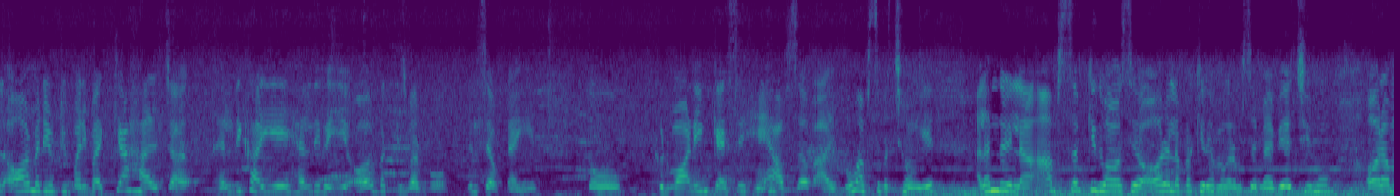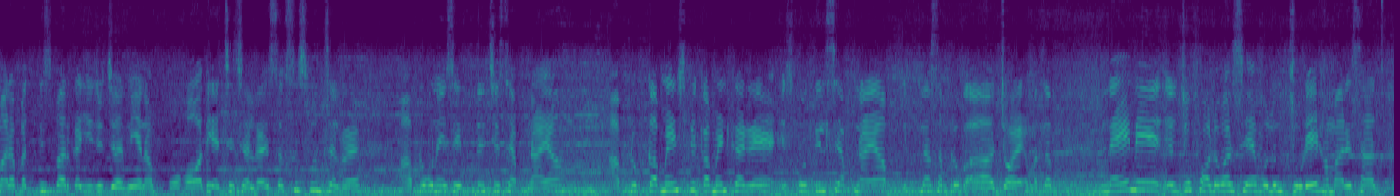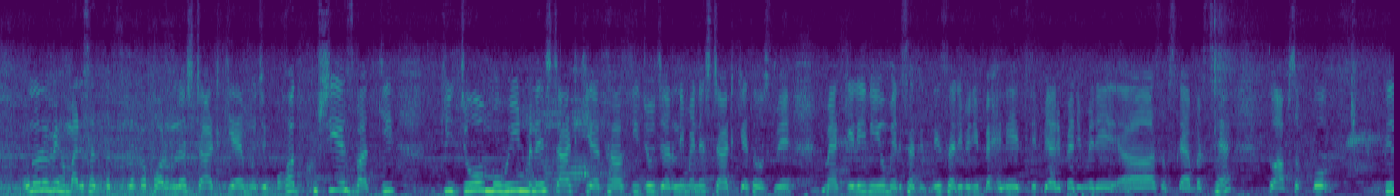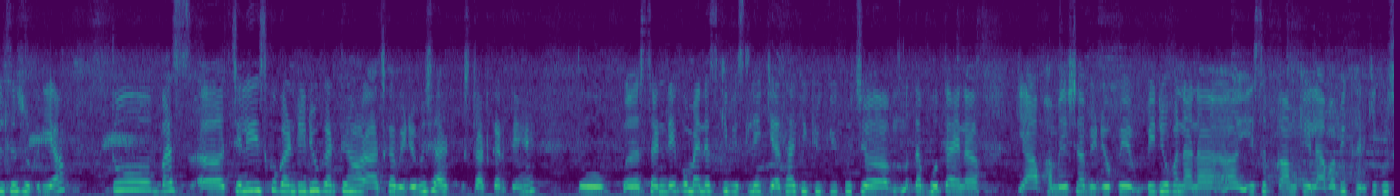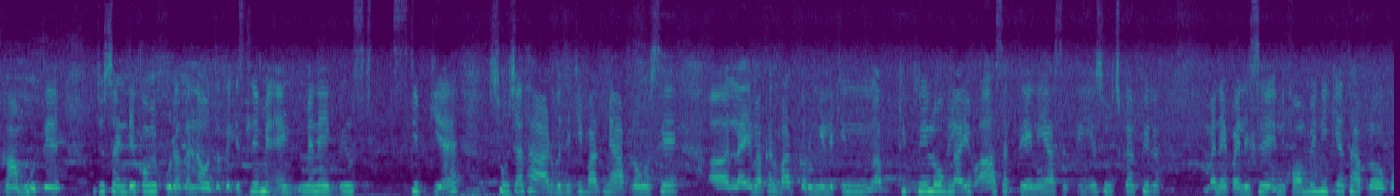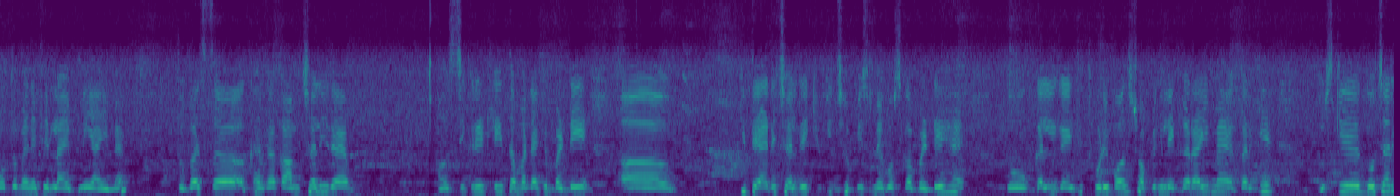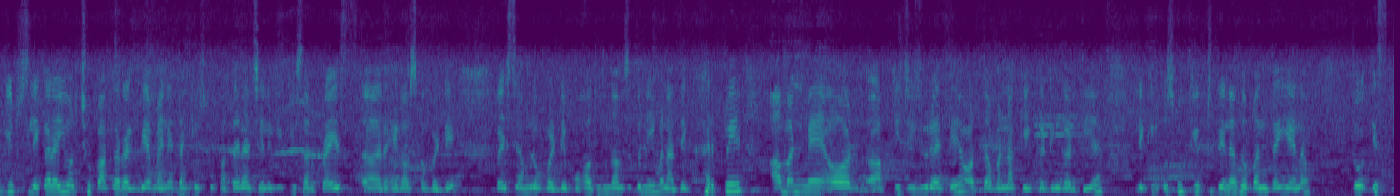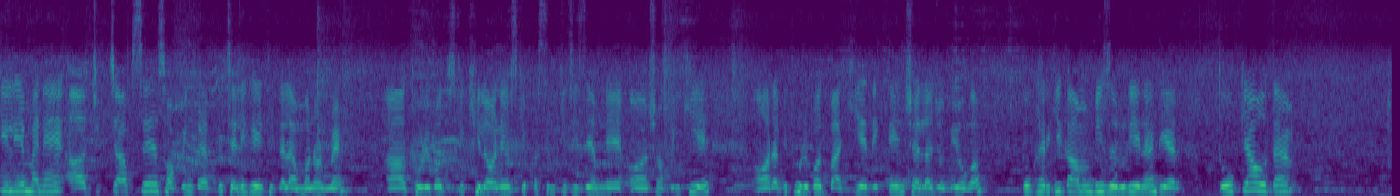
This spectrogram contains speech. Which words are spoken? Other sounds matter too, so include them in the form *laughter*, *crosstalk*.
हाल और मेरे यूट्यूब परिवार क्या हाल चाल? हेल्दी खाइए हेल्दी रहिए और बत्तीस बार को दिल से अपनाइए। तो गुड मॉर्निंग कैसे हैं आप सब? आई होप आप सब अच्छे होंगे। अल्हम्दुलिल्लाह, आप सब की दुआओं से और अल्लाह पाक रहमत से मैं भी अच्छी हूँ। और हमारा बत्तीस बार का ये जो जर्नी है ना, बहुत ही अच्छे चल रहा है सक्सेसफुल चल रहा है। आप लोगों ने इसे इतने अच्छे से अपनाया। आप लोग कमेंट्स पे कमेंट कर रहे हैं, इसको दिल से अपनाया। इतना सब लोग जॉय मतलब नए नए जो फॉलोअर्स हैं, वो लोग जुड़े हमारे साथ। उन्होंने भी हमारे साथ बत्तीस का फार्मूला स्टार्ट किया है। मुझे बहुत खुशी है इस बात की कि जो मुहिम मैंने स्टार्ट किया था, कि जो जर्नी मैंने स्टार्ट किया था, उसमें मैं अकेली नहीं हूँ। मेरे साथ इतनी सारी मेरी बहनें, इतनी प्यारी प्यारी मेरे सब्सक्राइबर्स हैं। तो आप सबको दिल से शुक्रिया। तो बस चलिए इसको कंटिन्यू करते हैं और आज का वीडियो भी स्टार्ट करते हैं। तो संडे को मैंने स्किप इसलिए किया था कि क्योंकि कुछ मतलब होता है ना कि आप हमेशा वीडियो पे वीडियो बनाना ये सब काम के अलावा भी घर के कुछ काम होते हैं, जो संडे को हमें पूरा करना होता है। तो इसलिए मैं मैंने एक दिन स्किप किया है। सोचा था आठ बजे की बात मैं आप लोगों से लाइव आकर बात करूँगी, लेकिन अब कितने लोग लाइव आ सकते हैं, नहीं आ सकते, ये सोचकर फिर मैंने पहले से इन्फॉर्म भी नहीं किया था आप लोगों को तो मैंने फिर लाइव नहीं आई मैं। तो बस घर का काम चल ही रहा है। और सीक्रेटली तमन्ना के बर्थडे की तैयारी चल रही है क्योंकि छब्बीस मई को उसका बर्थडे है। तो कल गई थी थोड़ी बहुत शॉपिंग लेकर आई मैं करके। उसके दो चार गिफ्ट्स लेकर आई और छुपा कर रख दिया मैंने ताकि उसको पता ना चले क्योंकि सरप्राइज़ रहेगा उसका बर्थडे वैसे हम लोग बर्थडे बहुत धूमधाम से तो नहीं मनाते। घर पे अमन, में और आपकी जीजू रहते हैं और तमन्ना केक कटिंग करती है। लेकिन उसको गिफ्ट देना तो बनता ही है ना। तो इसके लिए मैंने चुपचाप से शॉपिंग करके चली गई थी कल अमन और मैं। थोड़ी बहुत उसके खिलौने, उसके पसंद की चीज़ें हमने शॉपिंग की है। और अभी थोड़ी बहुत बाकी है, देखते हैं इनशाला जो भी होगा। तो घर के काम भी ज़रूरी है ना डियर तो क्या होता है,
